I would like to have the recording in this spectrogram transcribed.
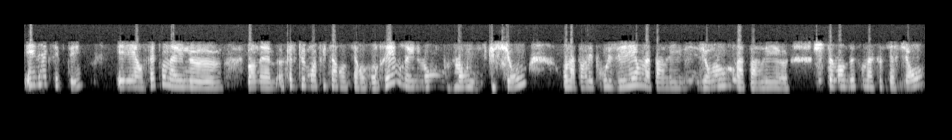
Et il a accepté. Et en fait on a une, ben, on a- quelques mois plus tard on s'est rencontrés. On a eu une longue, longue discussion. On a parlé projet, on a parlé vision, on a parlé euh, justement de son association.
